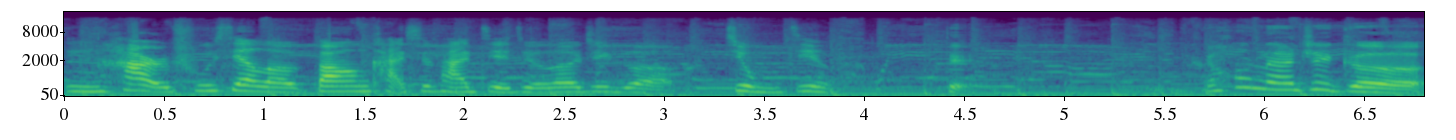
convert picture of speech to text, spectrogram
嗯，哈尔出现了，帮卡西法解决了这个窘境。对。然后呢，这个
